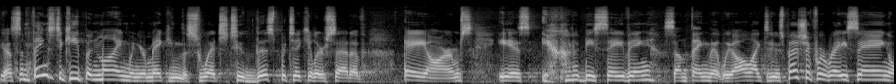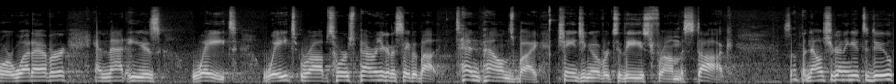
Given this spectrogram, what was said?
You some things to keep in mind when you're making the switch to this particular set of A-arms is you're going to be saving something that we all like to do, especially if we're racing or whatever, and that is weight. Weight robs horsepower, and you're going to save about 10 pounds by changing over to these from stock. Something else you're going to get to do,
